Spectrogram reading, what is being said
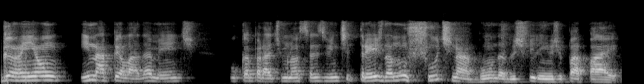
ganham inapeladamente o campeonato de 1923, dando um chute na bunda dos filhinhos de papai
